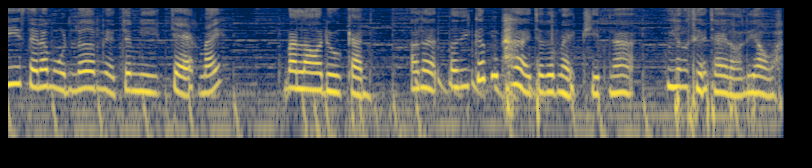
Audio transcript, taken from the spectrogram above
ที่เซรามูนเริ่มเนี่ยจะมีแจกไหม มารอดูกัน เอาละตอนนี้ก็พี่พายจอกันใหม่คลิปหน้า กูยังเสียใจหรอเลี้ยวอะ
